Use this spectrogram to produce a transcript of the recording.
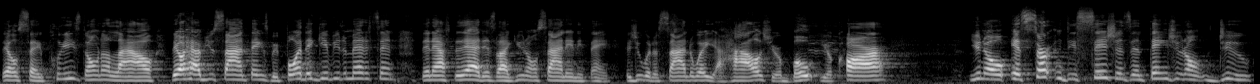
they'll say, please don't allow, they'll have you sign things before they give you the medicine. Then after that, it's like you don't sign anything because you would have signed away your house, your boat, your car. You know, it's certain decisions and things you don't do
